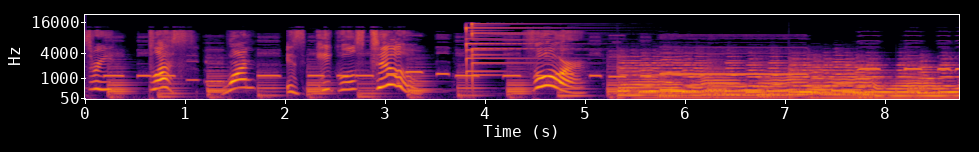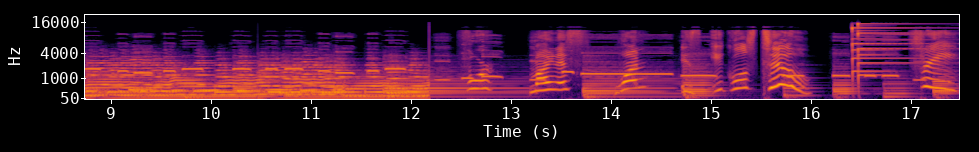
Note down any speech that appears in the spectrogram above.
Three plus one is equals two. Four one is equals two. Three.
